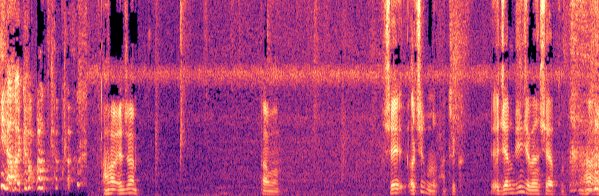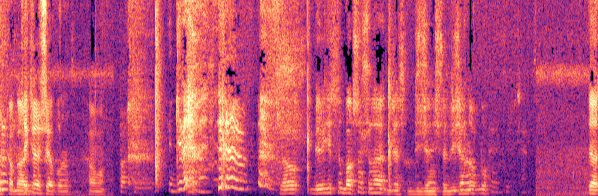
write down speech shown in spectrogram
ya kapat kapat. Aha Ecem. Tamam. Şey açık mı? Açık. Ecem deyince ben şey yaptım. Aha. Tekrar şey yap onu. Tamam. Giremedim. Ya biri gitsin baksın şuna diyeceksin, diyeceksin işte. Diyeceğin laf bu. Ya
